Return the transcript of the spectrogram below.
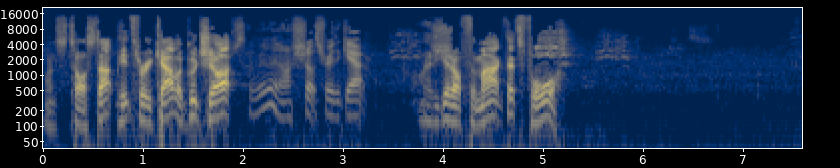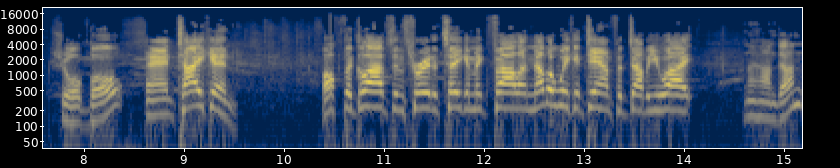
Once tossed up, hit through cover. Good shot. It's a really nice shot through the gap. Way to get off the mark. That's four. Short ball and taken. Off the gloves and through to Tegan McPharlin. Another wicket down for WA. No harm done.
